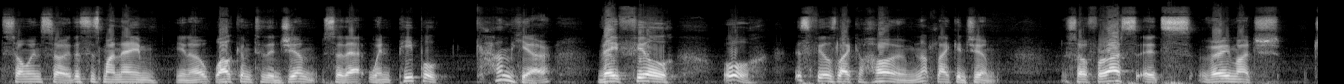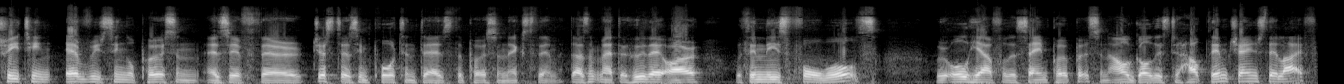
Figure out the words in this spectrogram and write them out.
so and so. This is my name, you know, welcome to the gym. So that when people come here, they feel, Oh, this feels like a home, not like a gym. So for us, it's very much treating every single person as if they're just as important as the person next to them. It doesn't matter who they are within these four walls, We're all here for the same purpose, and our goal is to help them change their life,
